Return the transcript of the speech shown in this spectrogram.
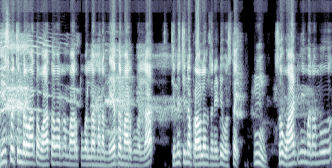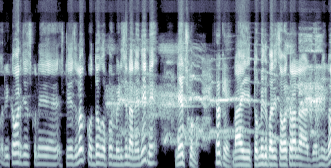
తీసుకొచ్చిన తర్వాత వాతావరణ మార్పు వల్ల మన మేత మార్పు వల్ల చిన్న చిన్న ప్రాబ్లమ్స్ అనేటివి వస్తాయి. సో వాటిని మనము రికవర్ చేసుకునే స్టేజ్లో కొద్ది గొప్ప మెడిసిన్ అనేది నేర్చుకున్నాం. ఓకే. నా ఈ తొమ్మిది పది సంవత్సరాల జర్నీలో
